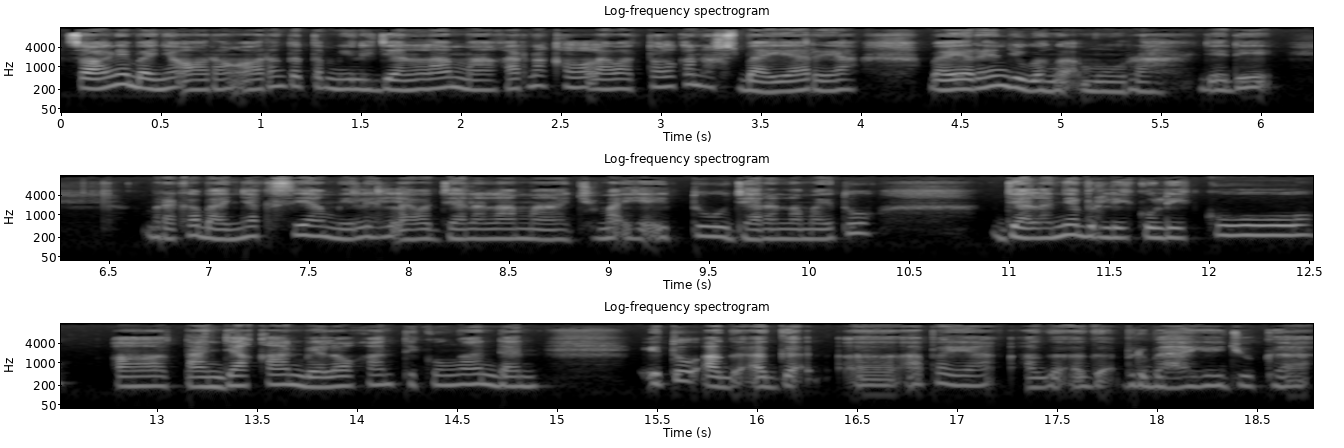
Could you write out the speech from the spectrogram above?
Soalnya banyak orang-orang tetap milih jalan lama karena kalau lewat tol kan harus bayar ya. Bayarnya juga nggak murah. Jadi mereka banyak sih yang milih lewat jalan lama. Cuma ya itu jalan lama itu jalannya berliku-liku uh, tanjakan belokan tikungan dan itu agak-agak uh, apa ya agak-agak berbahaya juga.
